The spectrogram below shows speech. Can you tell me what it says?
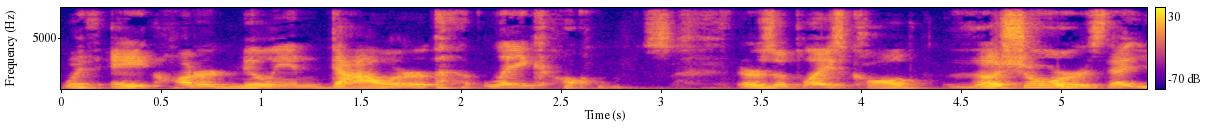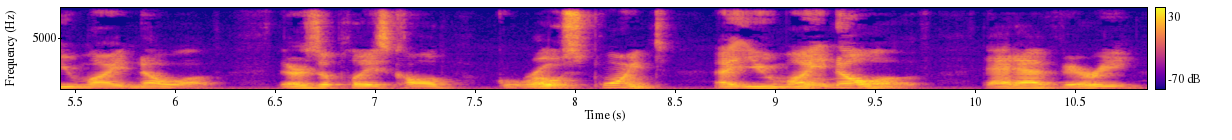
with $800 million lake homes. There's a place called The Shores that you might know of. There's a place called Grosse Pointe that you might know of that have very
